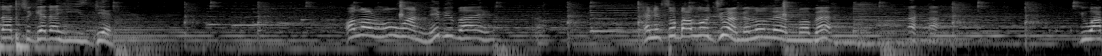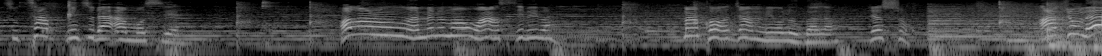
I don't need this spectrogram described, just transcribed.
gathered together, he is there. Ọlọ́run ó wà níbí báyìí. Ẹni tó bá lójú ẹ̀mí ló lè mọ̀ bẹ́ẹ̀. You are to tap into that atmosphere. Ọlọ́run ẹ̀mí mímọ́ wà síbí báyìí. Má kọjá mi olùgbàlà Jésù. Àjùmẹ́jọ.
